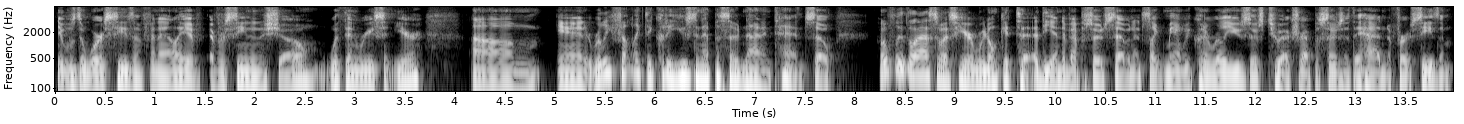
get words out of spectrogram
it was the worst season finale I've ever seen in a show within recent year. Um, and it really felt like they could have used an episode nine and 10. So hopefully, The Last of Us here, we don't get to at the end of episode seven. It's like, man, we could have really used those two extra episodes that they had in the first season.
